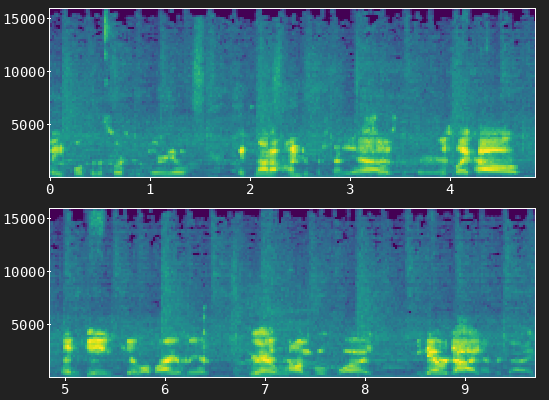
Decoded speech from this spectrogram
faithful to the source material, it's not hundred percent the Yeah. source material. Just like how Endgame killed off Iron Man. Yeah, Yeah, comic book wise, he never died. never died.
